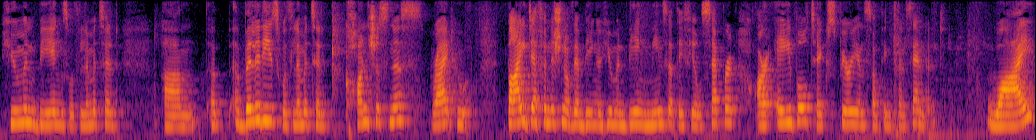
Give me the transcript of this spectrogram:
Human beings with limited um, abilities, with limited consciousness, right, who by definition of them being a human being means that they feel separate, are able to experience something transcendent. Why?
